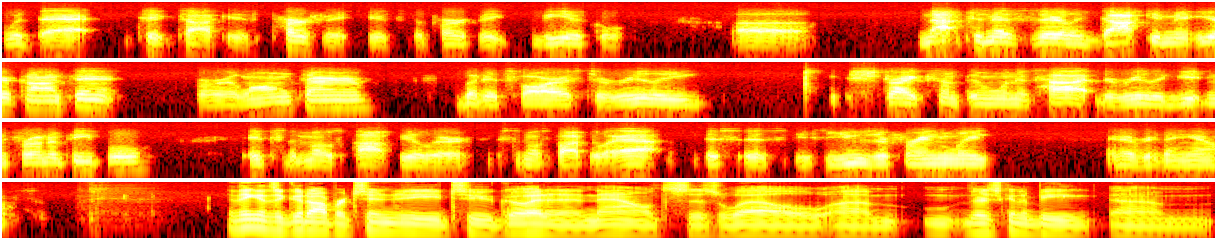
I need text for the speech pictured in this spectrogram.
with that, TikTok is perfect. It's the perfect vehicle. Uh, not to necessarily document your content for a long term, but as far as to really strike something when it's hot, to really get in front of people, it's the most popular. It's the most popular app. It's it's, it's user friendly and everything else. I think it's a good opportunity to go ahead and announce as well. Um, there's going to be um,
